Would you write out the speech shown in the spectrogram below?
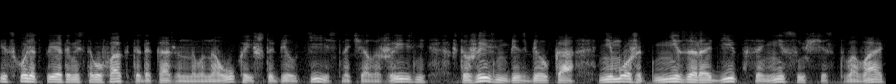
Исходят при этом из того факта, доказанного наукой, что белки есть начало жизни, что жизнь без белка не может ни зародиться, ни существовать,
